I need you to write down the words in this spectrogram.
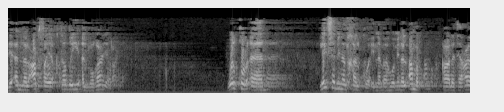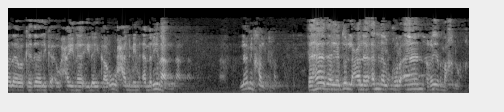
لأن العطف يقتضي المغايرة. والقرآن ليس من الخلق وإنما هو من الأمر. قال تعالى وكذلك أوحينا إليك روحا من أمرنا. لا من خلق. فهذا يدل على أن القرآن غير مخلوق.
